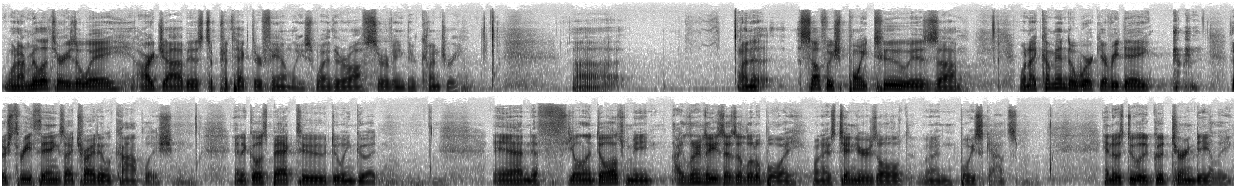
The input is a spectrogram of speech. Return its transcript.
when our military is away, our job is to protect their families while they're off serving their country. Uh, on a selfish point, too, is uh, when I come into work every day, there's three things I try to accomplish, and it goes back to doing good. And if you'll indulge me, I learned these as a little boy when I was 10 years old in Boy Scouts. And it was do a good turn daily.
